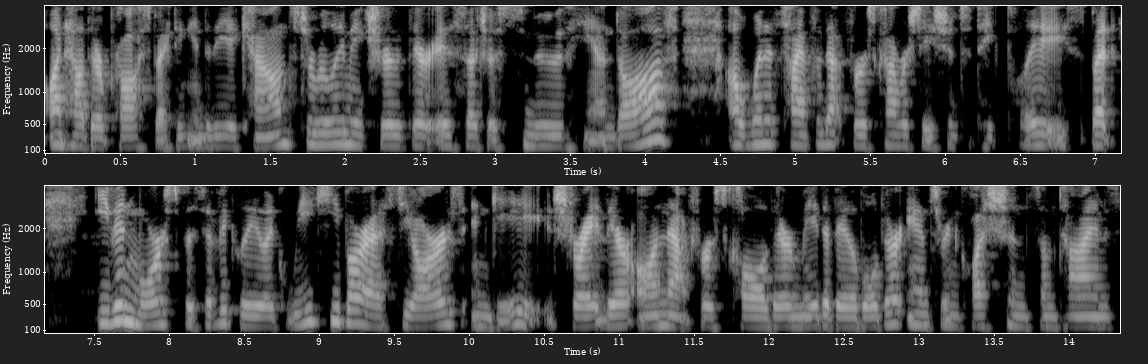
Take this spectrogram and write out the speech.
on how they're prospecting into the accounts to really make sure that there is such a smooth handoff uh, when it's time for that first conversation to take place. But even more specifically, like we keep our SDRs engaged, right? They're on that first call, they're made available, they're answering questions sometimes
